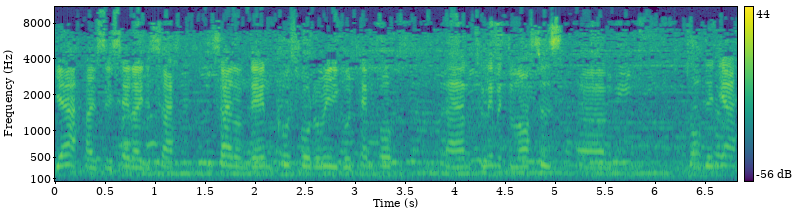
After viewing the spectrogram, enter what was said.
yeah, as I said, I just sat, sat on them. Kuss rode a really good tempo um, to limit the losses. Um, then yeah,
